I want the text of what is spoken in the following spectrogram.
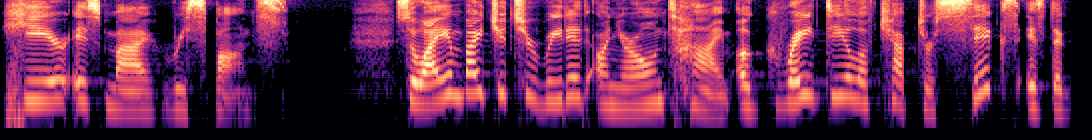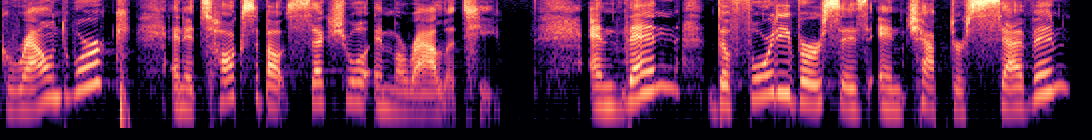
here is my response. So I invite you to read it on your own time. A great deal of chapter 6 is the groundwork, and it talks about sexual immorality. And then the 40 verses in chapter 7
